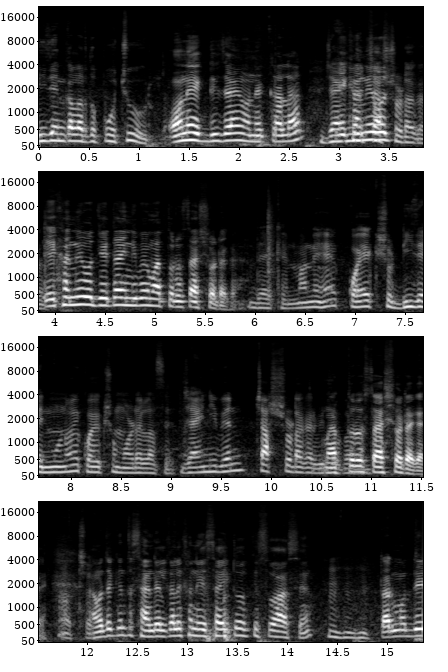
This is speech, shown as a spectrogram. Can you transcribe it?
ডিজাইন কালার তো প্রচুর। অনেক ডিজাইন অনেক কালার এখানেও 400 টাকা। এখানেও যেটাই নিবে মাত্র চারশো টাকা দেখেন মানে কয়েকশো ডিজাইন মনে হয় কয়েকশো মডেল আছে। যাই নিবেন চারশো টাকার ভিতরে মাত্র পাবেন। চারশো টাকায়। আচ্ছা। আমাদের কিন্তু স্যান্ডেল কালেকশন এই সাইটেও কিছু আছে। তার মধ্যে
